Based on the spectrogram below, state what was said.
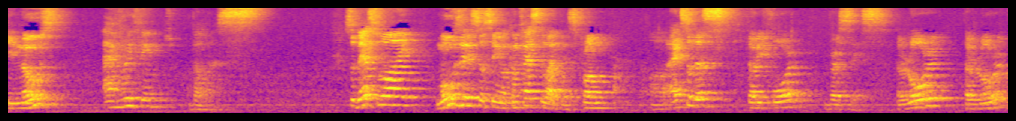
He knows everything about us. So that's why Moses you know, confessed like this from uh, Exodus 34, verse 6. The Lord, the Lord,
